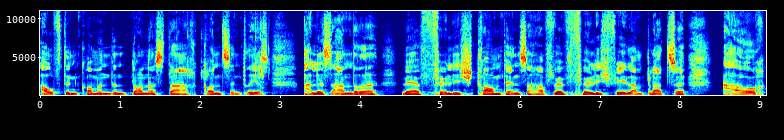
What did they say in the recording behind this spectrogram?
auf den kommenden Donnerstag konzentrierst. Alles andere wäre völlig traumtänzerhaft, wäre völlig fehl am Platze. Auch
